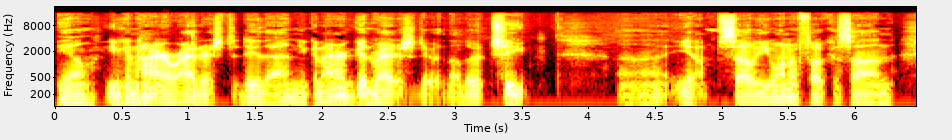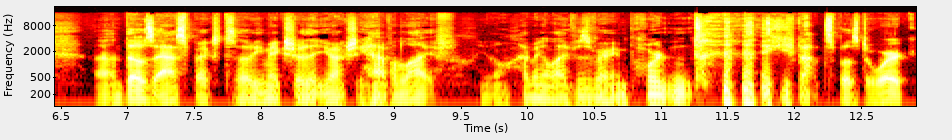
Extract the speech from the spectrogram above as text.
you know, you can hire writers to do that, and you can hire good writers to do it. And they'll do it cheap. Uh, you know, so you want to focus on uh, those aspects so you make sure that you actually have a life. You know, having a life is very important. You're not supposed to work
